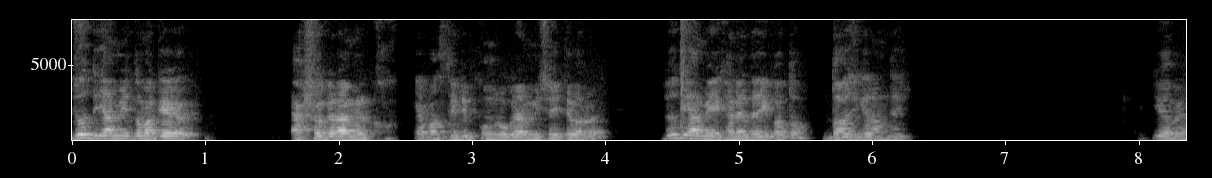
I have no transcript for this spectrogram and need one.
যদি আমি তোমাকে একশো গ্রামের ক্যাপাসিটি পনেরো গ্রাম মিশাইতে পারবে যদি আমি এখানে দেই কত? দশ গ্রাম দিই। কি হবে?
